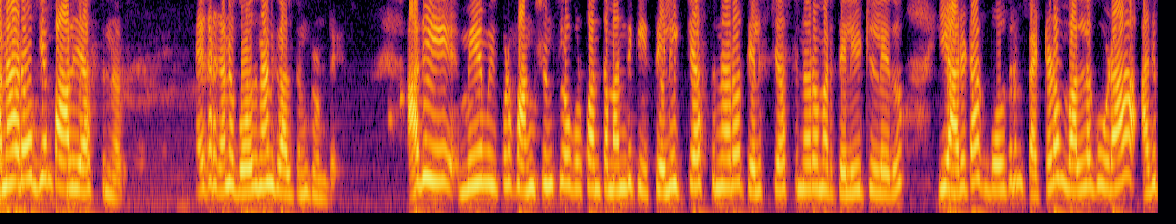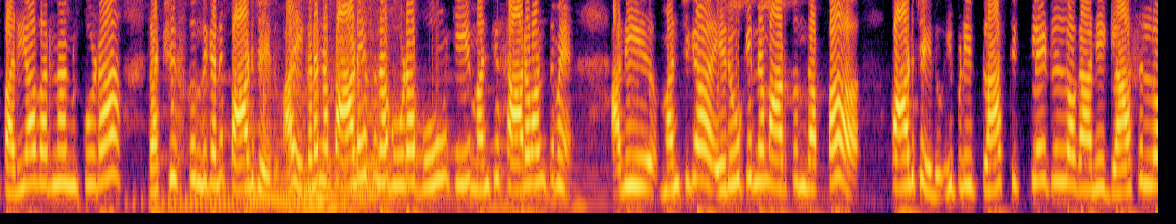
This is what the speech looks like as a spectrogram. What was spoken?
అనారోగ్యం పాలు చేస్తున్నారు. ఎక్కడికైనా భోజనానికి వెళ్తుంటుంటే. అది మేము ఇప్పుడు ఫంక్షన్స్లో కొంతమందికి తెలియక చేస్తున్నారో తెలిసి చేస్తున్నారో మరి తెలియట్లేదు. ఈ అరిటాకు భోజనం పెట్టడం వల్ల కూడా అది పర్యావరణాన్ని కూడా రక్షిస్తుంది కానీ పాడు చేయదు. అది ఎక్కడైనా పాడేసినా కూడా భూమికి మంచి సారవంతమే. అది మంచిగా ఎరువు కింద మారుతుంది తప్ప పాడు చేయదు ఇప్పుడు ఈ ప్లాస్టిక్ ప్లేట్లలో కానీ గ్లాసుల్లో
